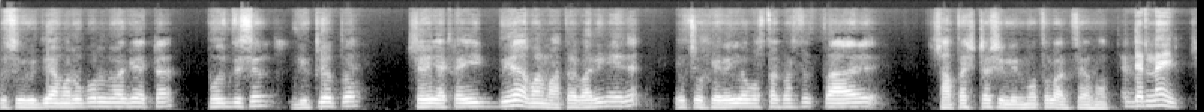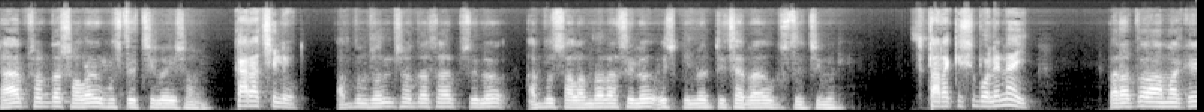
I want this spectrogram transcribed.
তো সুবিধি আমার উপর বিভাগে একটা পোস্ট দিছে। দ্বিতীয়ত সেই একটা ইট দিয়ে আমার মাথায় বাড়ি নিয়ে যায়। এই চোখের এই অবস্থা করছে প্রায় সাতাশটা শিলির মতো লাগছে আমার। নাই? সাহেব সর্দার সবাই উপস্থিত ছিল এই সময়। কারা ছিল? আব্দুল জলিল সর্দার সাহেব ছিল আব্দুল সালাম দাদা ছিল স্কুলের টিচাররা উপস্থিত ছিল। তারা কিছু বলে নাই? তারা তো আমাকে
